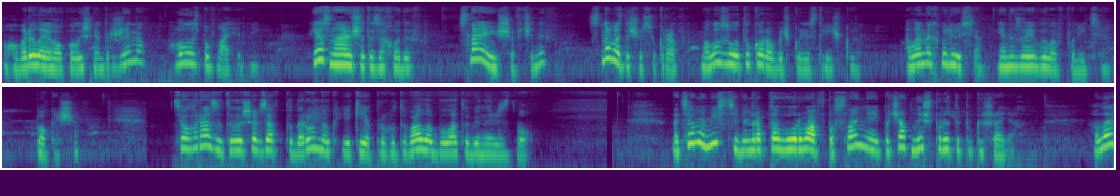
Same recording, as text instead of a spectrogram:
говорила його колишня дружина, голос був лагідний. Я знаю, що ти заходив. Знаю, що вчинив. Знову ти щось украв, малу золоту коробочку зі стрічкою. Але не хвилюйся, я не заявила в поліцію. Поки що. Цього разу ти лише взяв подарунок, який я приготувала була тобі на Різдво. На цьому місці він раптово урвав послання і почав нишпорити по кишенях. Але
